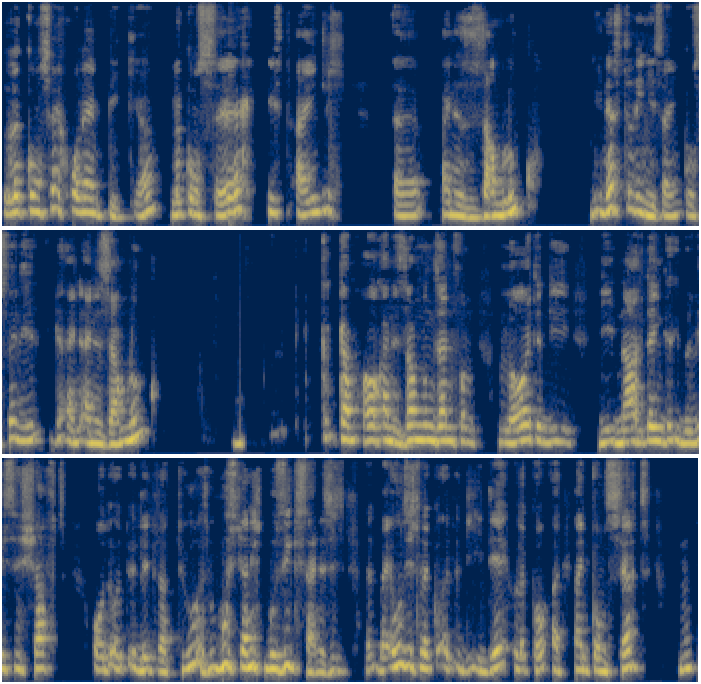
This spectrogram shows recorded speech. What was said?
Le Conseil Olympique, ja? Le Conseil ist eigentlich äh, eine Sammlung. In erster Linie ist ein Konzert eine, eine Sammlung. Kann auch eine Sammlung sein von Leuten, die, die nachdenken über Wissenschaft oder, oder Literatur. Es muss ja nicht Musik sein. Es ist, bei uns ist die Idee ein Konzert hm,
